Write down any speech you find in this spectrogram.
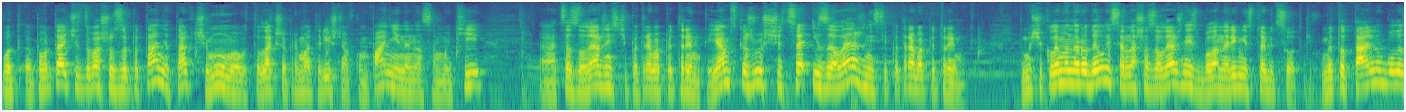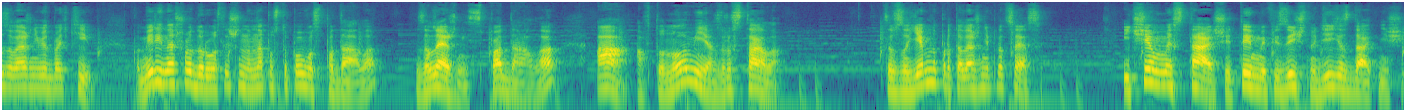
от повертаючись до вашого запитання, так чому ми от, легше приймати рішення в компанії, не на самоті, це залежність чи потреба підтримки. Я вам скажу, що це і залежність, і потреба підтримки. Тому що коли ми народилися, наша залежність була на рівні 100%. Ми тотально були залежні від батьків. По мірі нашого дорослішання вона поступово спадала, залежність спадала, а автономія зростала. Це взаємно протилежні процеси. І чим ми старші, тим ми фізично дієздатніші.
